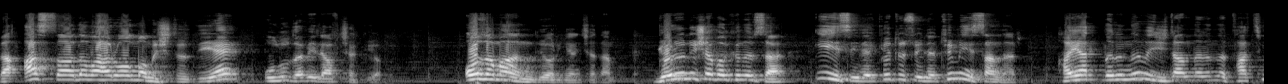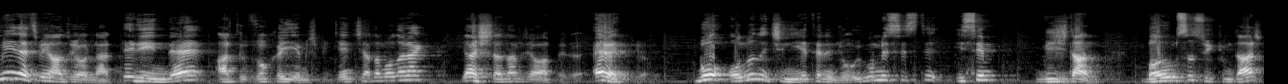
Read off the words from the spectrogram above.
ve asla da var olmamıştır diye ulu da bir laf çakıyor. O zaman diyor genç adam, görünüşe bakılırsa iyisiyle kötüsüyle tüm insanlar hayatlarını vicdanlarını tatmin etmeye adıyorlar dediğinde artık zokayı yemiş bir genç adam olarak yaşlı adam cevap veriyor. Evet diyor. Bu onun için yeterince uygun bir isim vicdan. Bağımsız hükümdar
